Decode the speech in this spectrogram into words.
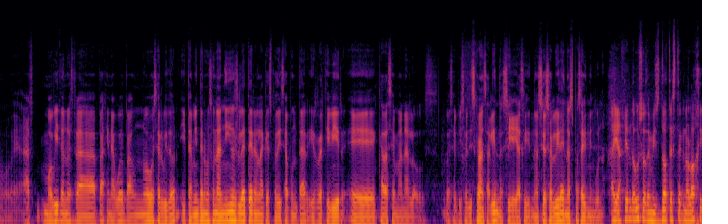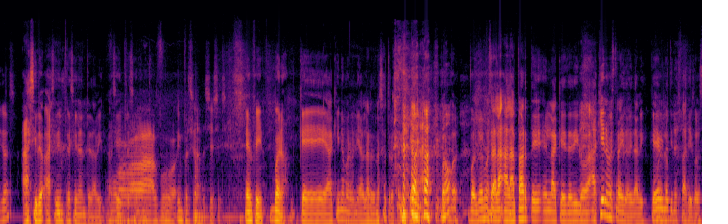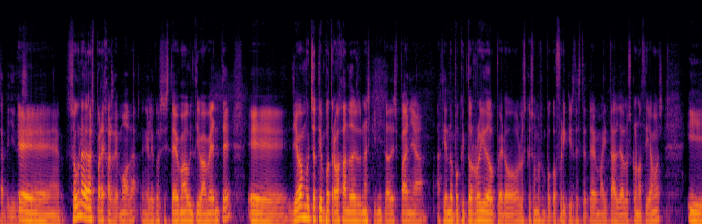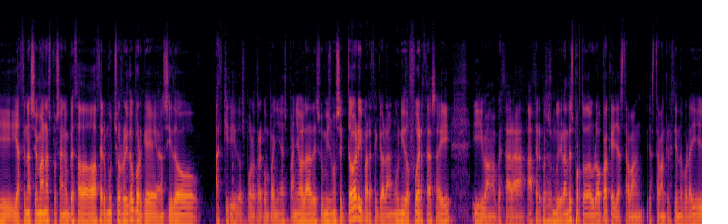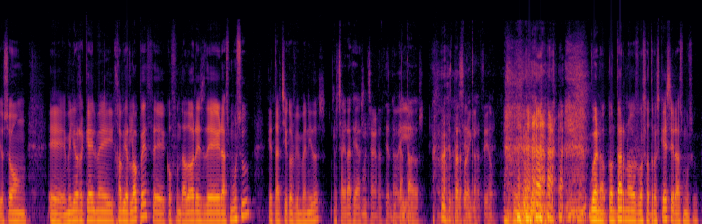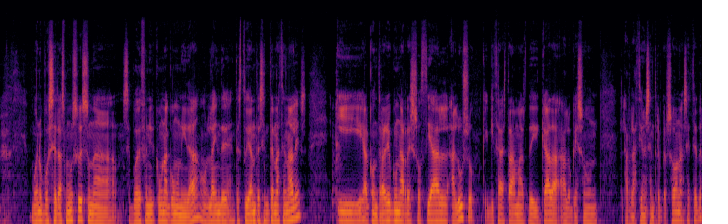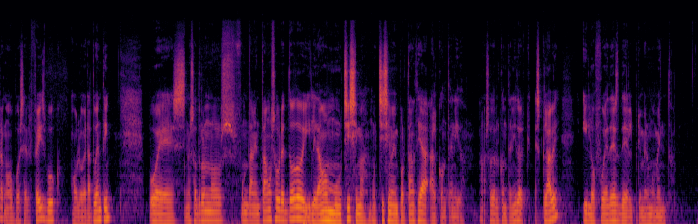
has movido nuestra página web a un nuevo servidor y también tenemos una newsletter en la que os podéis apuntar y recibir eh, cada semana los, los episodios que van saliendo. Sí, así no se os olvida y no os pasáis ninguno. Ahí haciendo uso de mis dotes tecnológicas. Ha sido, ha sido impresionante, David. Ha sido impresionante. Buah, impresionante, sí, sí, sí. En fin, bueno, que aquí no hemos venido a hablar de nosotros. que ¿No? vol- volvemos a la, a la parte en la que te digo, ¿a quién hemos traído hoy, David? Que hoy Bueno. lo tienes fácil con los apellidos. Eh, son una de las parejas de moda en el ecosistema últimamente. Eh, llevan mucho tiempo trabajando desde una esquinita de España, haciendo poquito ruido, pero los que somos un poco frikis de este tema y tal ya los conocíamos. Y, hace unas semanas pues han empezado a hacer mucho ruido porque han sido adquiridos por otra compañía española de su mismo sector y parece que ahora han unido fuerzas ahí y van a empezar a, a hacer cosas muy grandes por toda Europa que ya estaban, ya estaban creciendo por ahí. Ellos son eh, Emilio Requelme y Javier López, eh, cofundadores de Erasmusu. ¿Qué tal chicos? Bienvenidos. Muchas gracias. Muchas gracias, David, Encantados de estar por aquí. bueno, contarnos vosotros qué es Erasmusu. Bueno, pues Erasmus es una, se puede definir como una comunidad online de, de estudiantes internacionales y al contrario que una red social al uso, que quizá está más dedicada a lo que son las relaciones entre personas, etcétera, como puede ser Facebook o lo era 20, pues nosotros nos fundamentamos sobre todo y le damos muchísima, muchísima importancia al contenido. Para nosotros el contenido es- clave y lo fue desde el primer momento.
